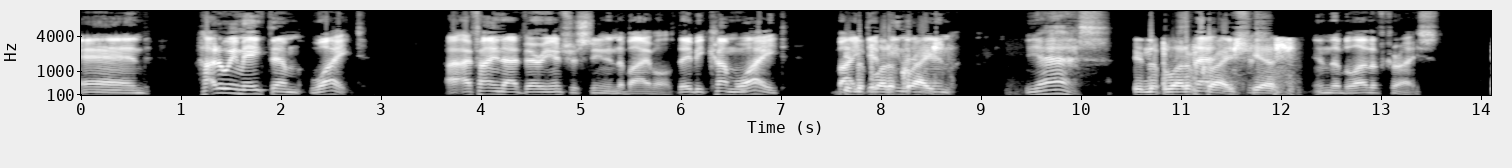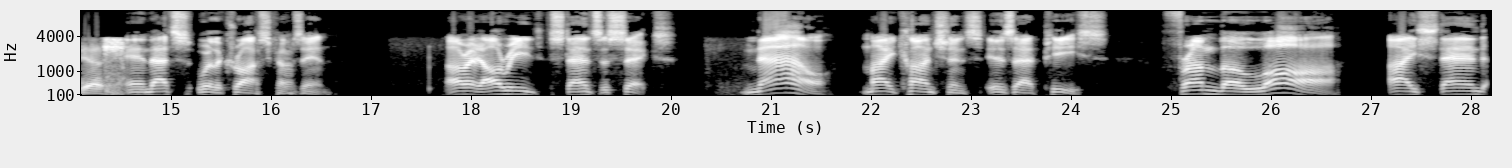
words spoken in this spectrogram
And how do we make them white? I find that very interesting in the Bible. They become white by in the blood of Christ. In, yes. In the blood Isn't of Christ, yes. In the blood of Christ. Yes. And that's where the cross comes in. All right, I'll read stanza six. Now my conscience is at peace. From the law I stand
